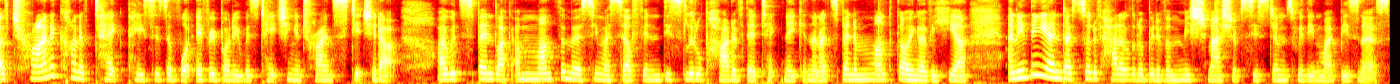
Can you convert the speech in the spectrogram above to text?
of trying to kind of take pieces of what everybody was teaching and try and stitch it up. I would spend like a month immersing myself in this little part of their technique, and then I'd spend a month going over here. And in the end, I sort of had a little bit of a mishmash of systems within my business.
